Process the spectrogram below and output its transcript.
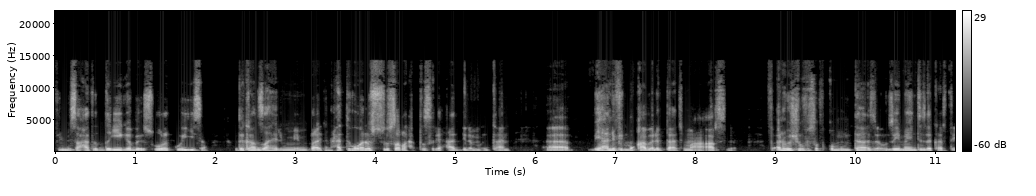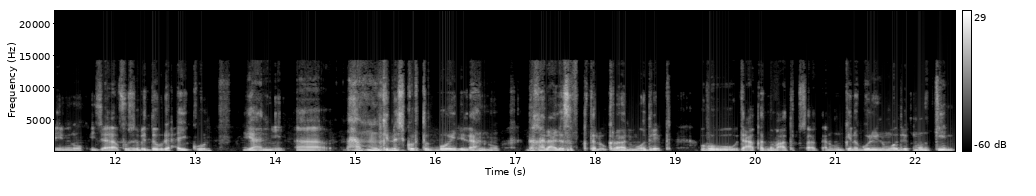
في المساحات الضيقة بصورة كويسة. وده كان ظاهر من برايتون حتى هو نفسه صرح التصريحات دي لما كان آه يعني في المقابلة بتاعته مع أرسنال. فأنا بشوف صفقة ممتازة وزي ما أنت ذكرت إنه إذا فزنا بالدوري حيكون يعني آه ممكن نشكر توت بويلي لأنه دخل على صفقة الأوكراني مودريك وهو تعاقدنا مع تروسارد أنا ممكن أقول إنه مودريك ممكن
